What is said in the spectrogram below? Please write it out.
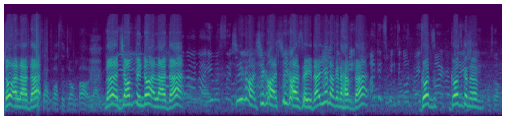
Don't allow that. It's time for us to jump out. Like, No, jump in. Don't allow that. No, no, he was sent. She can't. She can't. She can't say that. You're not gonna have that. I can speak to God based God's on my God's gonna. what's up?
